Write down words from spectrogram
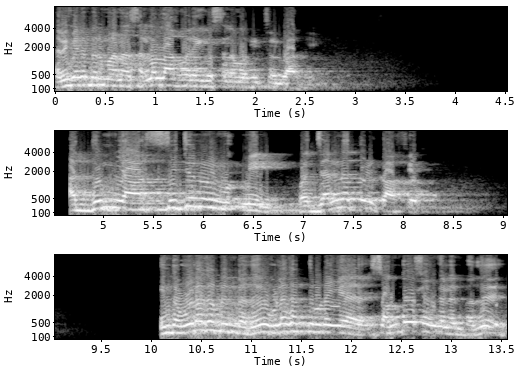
நபிகள் பெருமானா ஸல்லல்லாஹு அலைஹி அவர்கள் சொல்வார்கள். அத்துன்யா சிஜனுல் முக்மின் ஜன்னத்துல் காஃபிர். இந்த உலகம் என்பது உலகத்தினுடைய சந்தோஷங்கள் என்பது.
